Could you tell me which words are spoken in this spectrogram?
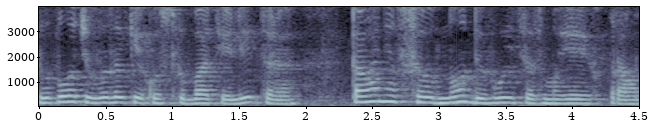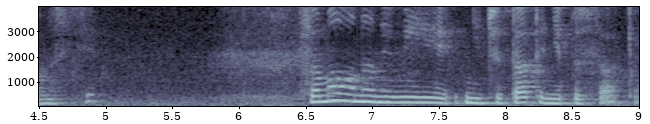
виводжу великі кострубаті літери, та Аня все одно дивується з моєї вправності. Сама вона не вміє ні читати, ні писати.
